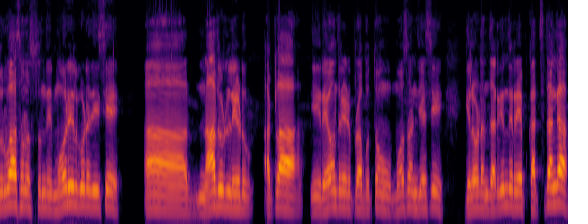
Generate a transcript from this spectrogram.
దుర్వాసన వస్తుంది. మోరీలు కూడా తీసే నాదుడు లేడు. అట్లా ఈ రేవంత్ రెడ్డి ప్రభుత్వం మోసం చేసి గెలవడం జరిగింది. రేపు ఖచ్చితంగా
